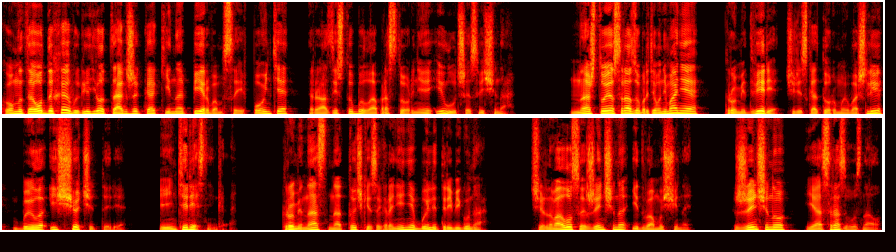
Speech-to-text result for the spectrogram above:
Комната отдыха выглядела так же, как и на первом сейфпоинте, разве что была просторнее и лучше освещена. На что я сразу обратил внимание, кроме двери, через которую мы вошли, было еще четыре. И интересненько. Кроме нас, на точке сохранения были три бегуна. Черноволосая женщина и два мужчины. Женщину я сразу узнал.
